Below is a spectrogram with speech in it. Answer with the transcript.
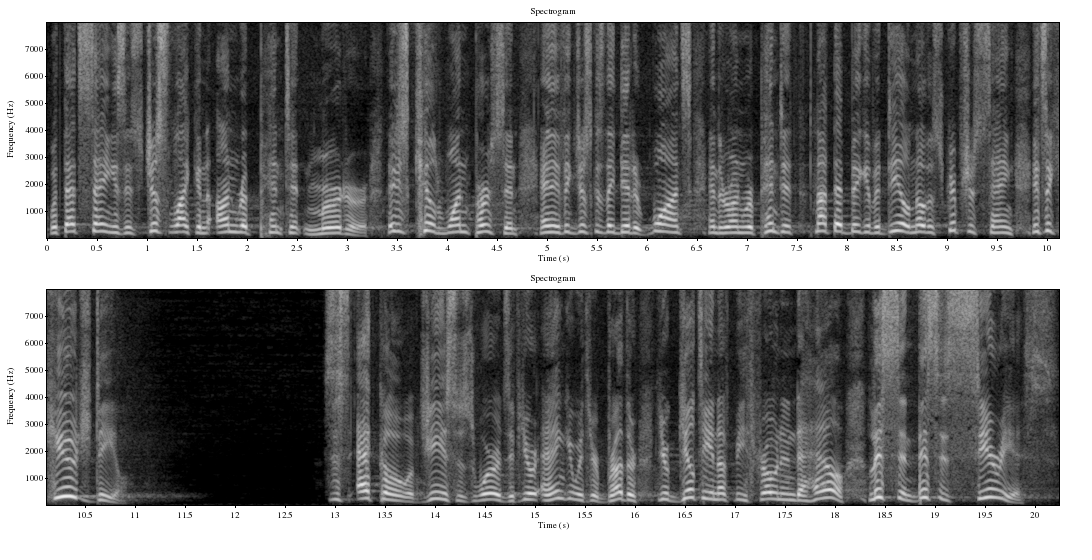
what that's saying is it's just like an unrepentant murderer. They just killed one person, and they think just because they did it once and they're unrepentant, not that big of a deal. No, the scripture's saying it's a huge deal. It's this echo of Jesus' words. If you're angry with your brother, you're guilty enough to be thrown into hell. Listen, this is serious.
